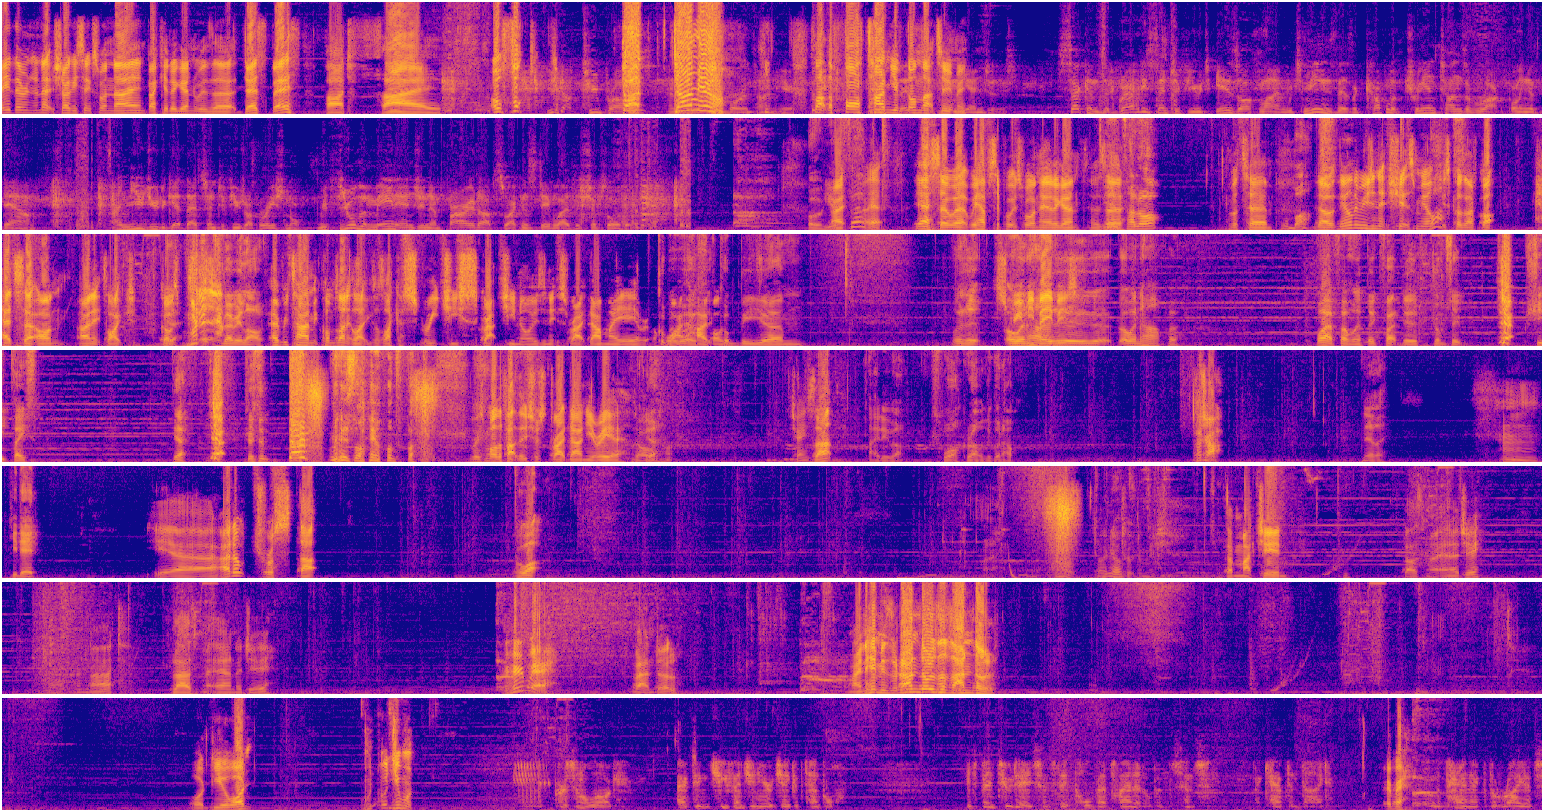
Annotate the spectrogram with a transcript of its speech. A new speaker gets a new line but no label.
Hey there, internet. Shockey619 back in again with uh, Dead Space Part 5. Oh, fuck!
You've got two
God damn you!
and borrow time here.
It's like the fourth time you've done that to me.
The engines. Second, the gravity centrifuge is offline, which means there's a couple of trillion tons of rock pulling us down. I need you to get that centrifuge operational. Refuel the main engine and fire it up so I can stabilize the ship's orbit.
Oh, yes,
Right,
sir.
yeah, yeah. So uh, we have Sipowicz one here again. There's, uh,
Yes, hello.
but um, no, the only reason it shits me up
What?
is because I've got headset on and it's like goes
Yeah, it's very loud.
every time it comes on. It like does like a screechy, scratchy noise and it's right down my ear. At
Could be worse.
high
It could be um. What is it?
Screamy
Owen, Har-
babies.
uh, Owen Harper. White family, big fat dude, jumpsuit.
Yeah.
Sheep face. Yeah.
Yeah.
Just a. it's like what the fuck.
It's more the fact that it's just right down your ear. So
Yeah.
Change that.
I do that. Just walk around with the gun out.
Gotcha.
Nearly.
Hmm.
He did.
Yeah, I don't trust that.
What?
Going
know.
into the machine. The machine. Plasma energy. And that. Plasma energy. Hime! Vandal. My name is Randall the Vandal. What do you want? What do you want?
Personal log. Acting Chief Engineer Jacob Temple. It's been two days since they pulled that planet open, since my captain died. The panic, the riots,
